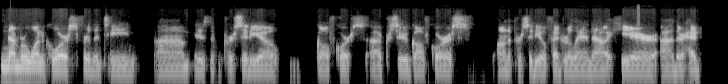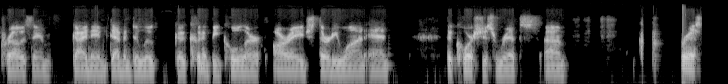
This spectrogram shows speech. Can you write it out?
number one course for the team um, is the Presidio Golf Course. Uh, Presidio Golf Course on the Presidio federal land out here. Uh, their head pro is named guy named Devin DeLuca. Couldn't be cooler. Our age, 31, and the course just rips. Um, Chris,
